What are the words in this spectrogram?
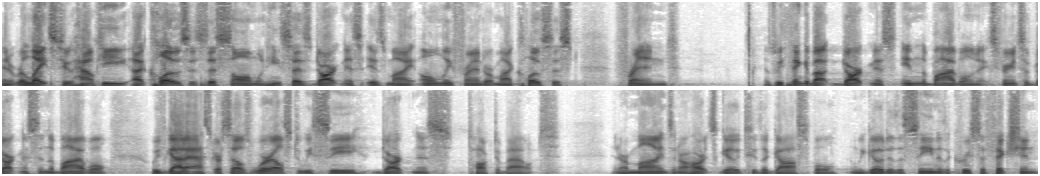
And it relates to how he uh, closes this psalm when he says, Darkness is my only friend or my closest friend. As we think about darkness in the Bible and the experience of darkness in the Bible, we've got to ask ourselves where else do we see darkness talked about? And our minds and our hearts go to the gospel. And we go to the scene of the crucifixion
